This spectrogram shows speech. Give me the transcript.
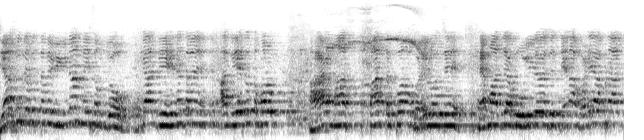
જ્યાં સુધી તમે- વિજ્ઞાન નહીં સમજો કે આ દેહને તમે આ દેહ તો તમારો હાડ, માંસ, પાંચ તત્વનો ભરેલો છે. એમાં જે આ બોલી રહ્યો છે, તેના વડે આપણે આ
